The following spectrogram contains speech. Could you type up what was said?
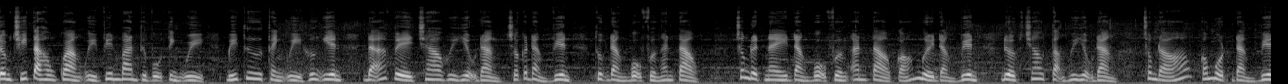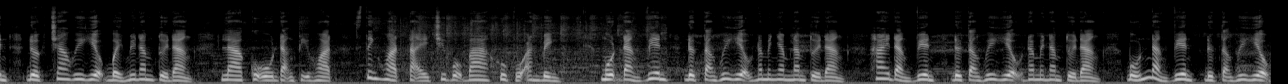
Đồng chí Tạ Hồng Quảng, Ủy viên Ban Thường vụ tỉnh ủy, Bí thư Thành ủy Hưng Yên đã về trao huy hiệu Đảng cho các đảng viên thuộc Đảng bộ phường An Tảo. Trong đợt này, Đảng bộ phường An Tảo có 10 đảng viên được trao tặng huy hiệu Đảng, trong đó có một đảng viên được trao huy hiệu 70 năm tuổi Đảng là cụ Đặng Thị Hoạt, sinh hoạt tại chi bộ 3 khu phố An Bình một đảng viên được tặng huy hiệu 55 năm tuổi Đảng, hai đảng viên được tặng huy hiệu 50 năm tuổi Đảng, bốn đảng viên được tặng huy hiệu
